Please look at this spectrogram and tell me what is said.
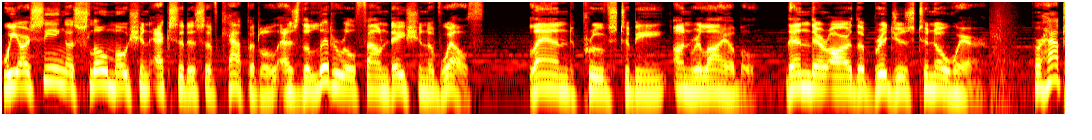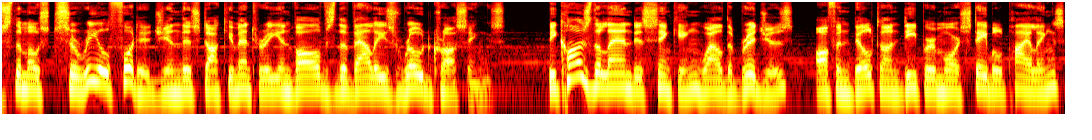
We are seeing a slow-motion exodus of capital as the literal foundation of wealth. Land proves to be unreliable. Then there are the bridges to nowhere. Perhaps the most surreal footage in this documentary involves the valley's road crossings. Because the land is sinking while the bridges, often built on deeper, more stable pilings,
